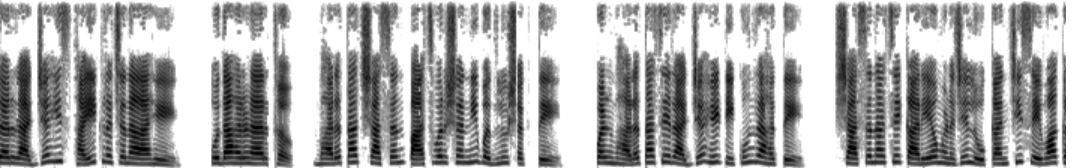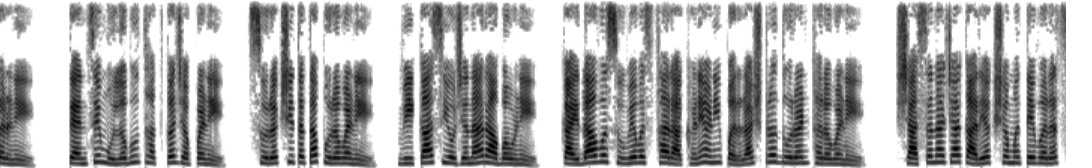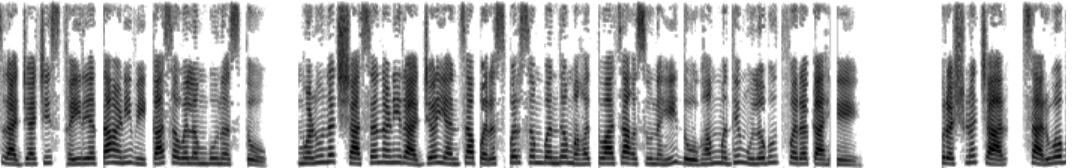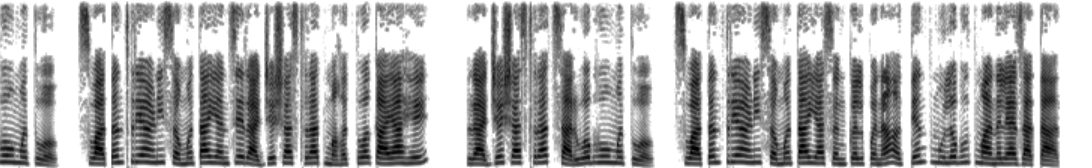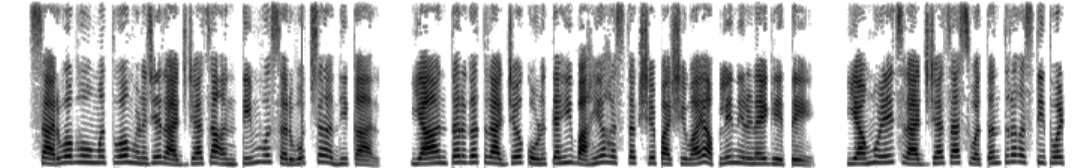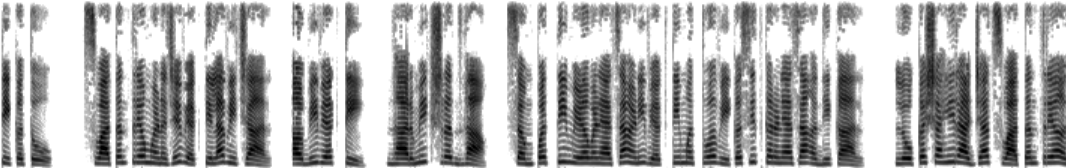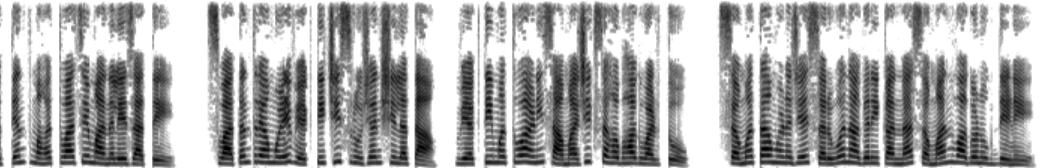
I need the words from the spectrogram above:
तर राज्य ही स्थायिक रचना आहे. उदाहरणार्थ भारतात शासन पाच वर्षांनी बदलू शकते. पण भारताचे राज्य हे टिकून राहते. शासनाचे कार्य म्हणजे लोकांची सेवा करणे त्यांचे मूलभूत हक्क जपणे सुरक्षितता पुरवणे विकास योजना राबवणे कायदा व सुव्यवस्था राखणे आणि परराष्ट्र धोरण ठरवणे. शासनाच्या कार्यक्षमतेवरच राज्याची स्थैर्यता आणि विकास अवलंबून असतो. म्हणूनच शासन आणि राज्य यांचा परस्पर संबंध महत्त्वाचा असूनही दोघांमध्ये मूलभूत फरक आहे. प्रश्न चार सार्वभौमत्व. स्वातंत्र्य आणि समता यांचे राज्यशास्त्रात महत्त्व काय आहे? राज्यशास्त्रात सार्वभौमत्व स्वातंत्र्य आणि समता या संकल्पना अत्यंत मूलभूत मानल्या जातात. सार्वभौमत्व म्हणजे राज्याचा अंतिम व सर्वोच्च अधिकार. या अंतर्गत राज्य कोणत्याही बाह्य हस्तक्षेपाशिवाय आपले निर्णय घेते. यामुळेच राज्याचा स्वतंत्र अस्तित्व टिकतो. स्वातंत्र्य म्हणजे व्यक्तीला विचार अभिव्यक्ती धार्मिक श्रद्धा संपत्ती मिळवण्याचा आणि व्यक्तिमत्व विकसित करण्याचा अधिकार. लोकशाही राज्यात स्वातंत्र्य अत्यंत महत्त्वाचे मानले जाते. स्वातंत्र्यामुळे व्यक्तीची सृजनशीलता व्यक्तिमत्व आणि सामाजिक सहभाग वाढतो. समता म्हणजे सर्व नागरिकांना समान वागणूक देणे.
